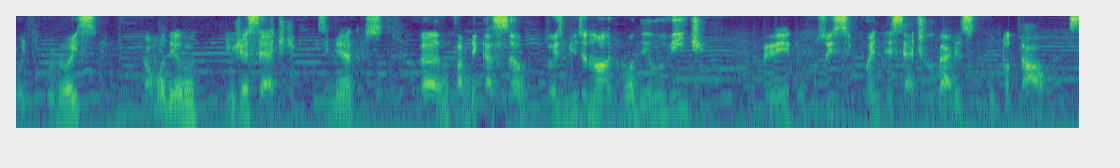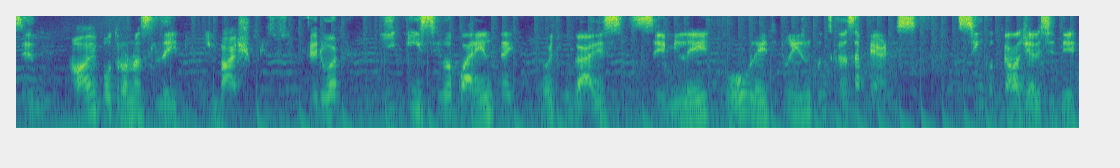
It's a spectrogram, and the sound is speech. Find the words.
8x2, é o modelo e o G7 de 15 metros. Ano, fabricação 2019, modelo 20. O veículo possui 57 lugares no total, sendo 9 poltronas leito embaixo, piso inferior e em cima 48 lugares semi-leito ou leito turismo com descansa pernas, 5 telas de LCD,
